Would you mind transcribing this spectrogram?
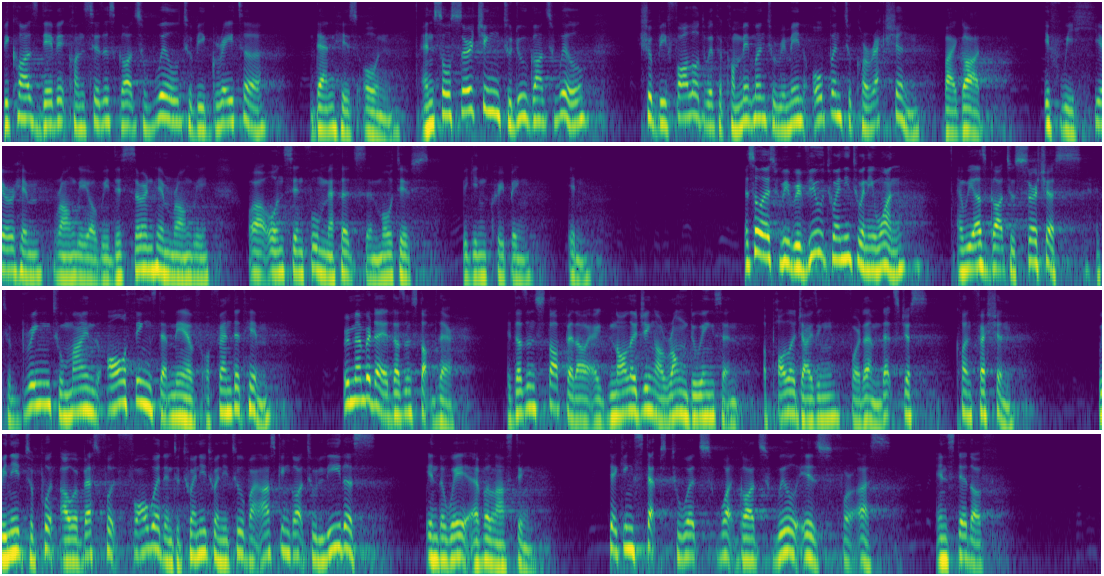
because David considers God's will to be greater than his own. And so searching to do God's will should be followed with a commitment to remain open to correction by God if we hear Him wrongly or we discern Him wrongly or our own sinful methods and motives begin creeping in. And so, as we review 2021 and we ask God to search us and to bring to mind all things that may have offended Him, remember that it doesn't stop there. It doesn't stop at our acknowledging our wrongdoings and apologizing for them. That's just confession. We need to put our best foot forward into 2022 by asking God to lead us in the way everlasting, taking steps towards what God's will is for us instead of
